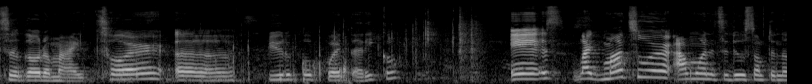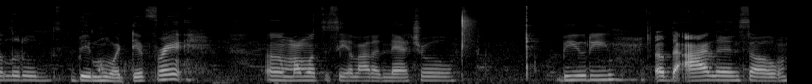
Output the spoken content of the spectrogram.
to go to my tour of beautiful Puerto Rico. And it's like my tour, I wanted to do something a little bit more different. Um, I want to see a lot of natural beauty of the island. So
